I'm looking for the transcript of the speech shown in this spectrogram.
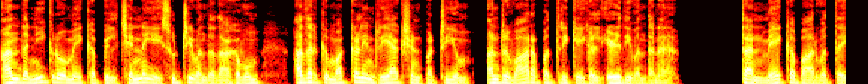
அந்த நீக்ரோ மேக்கப்பில் சென்னையை சுற்றி வந்ததாகவும் அதற்கு மக்களின் ரியாக்ஷன் பற்றியும் அன்று வார பத்திரிகைகள் எழுதி வந்தன. தன் மேக்கப் ஆர்வத்தை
